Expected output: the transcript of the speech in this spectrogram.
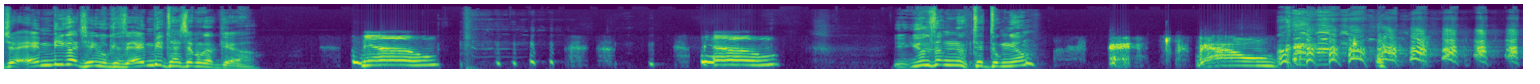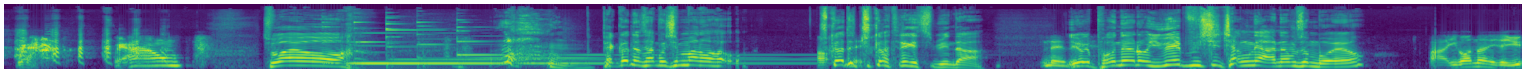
저 MB가 제일 웃겨서 MB 다시 한번 갈게요. 명. 명. 윤석열 대통령? 명. 명. 좋아요. 백화점 상품 10만 원 축하드, 어, 네. 축하드리겠습니다. 네. 네. 여기 번외로 UFC 장례 아나운서 뭐예요? 아 이거는 이제 유-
